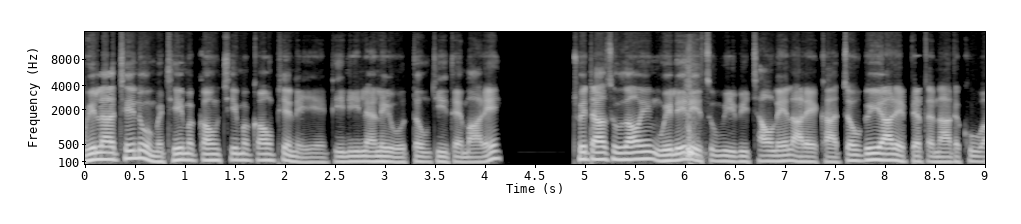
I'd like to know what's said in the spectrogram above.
ငွေလာချေးလို့မချေးမကောင်းချေးမကောင်းဖြစ်နေရင်ဒီနီလန်းလေးကိုတုံကြည့်သင့်ပါတယ်။ Twitter စုဆောင်းရင်ငွေလေးတွေစုမိပြီးချောင်းလဲလာတဲ့အခါကြုံတွေ့ရတဲ့ပြဿနာတစ်ခုက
